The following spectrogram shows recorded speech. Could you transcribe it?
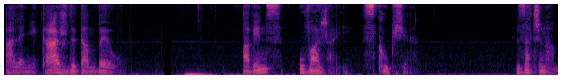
ale nie każdy tam był. A więc uważaj, skup się. Zaczynamy.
